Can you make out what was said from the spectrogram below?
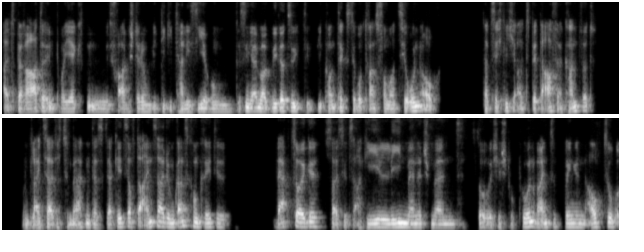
als Berater in Projekten mit Fragestellungen wie Digitalisierung. Das sind ja immer wieder die, die Kontexte, wo Transformation auch tatsächlich als Bedarf erkannt wird. Und gleichzeitig zu merken, dass da geht es auf der einen Seite um ganz konkrete Werkzeuge, sei es jetzt agil, Lean Management, solche Strukturen reinzubringen, auch zu,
